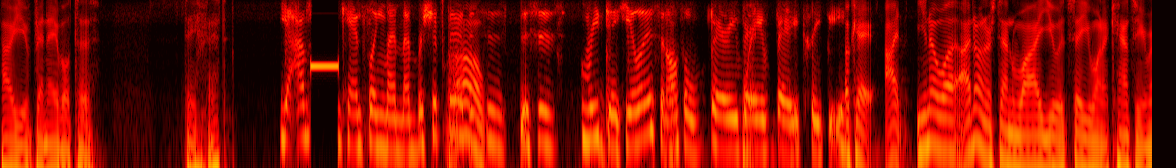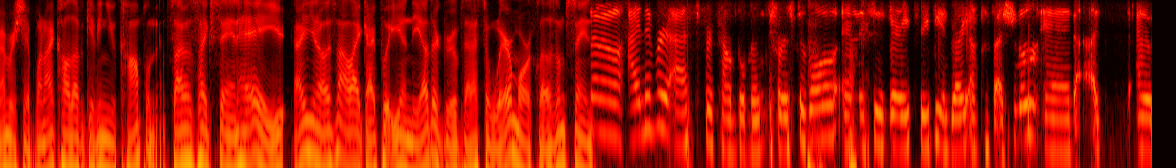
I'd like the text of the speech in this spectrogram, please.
how you've been able to stay fit. Yeah, I'm canceling my membership there. Oh. This is this is ridiculous and also very very very creepy. Okay, I you know what? I don't understand why you would say you want to cancel your membership when I called up giving you compliments. I was like saying, "Hey, you, I, you know, it's not like I put you in the other group that has to wear more clothes." I'm saying, No, no, I never asked for compliments. First of all, and this is very creepy and very unprofessional. And I, I,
